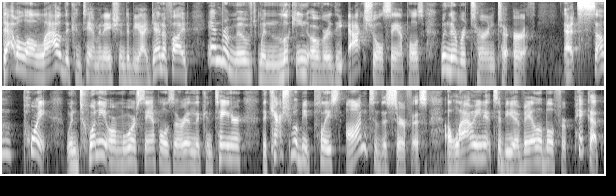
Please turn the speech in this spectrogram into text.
That will allow the contamination to be identified and removed when looking over the actual samples when they're returned to Earth. At some point, when 20 or more samples are in the container, the cache will be placed onto the surface, allowing it to be available for pickup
